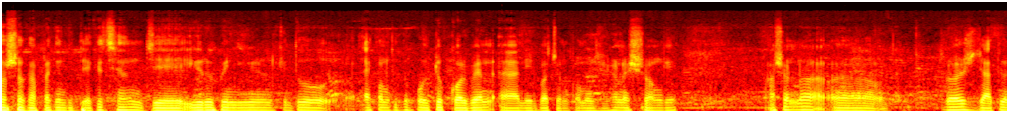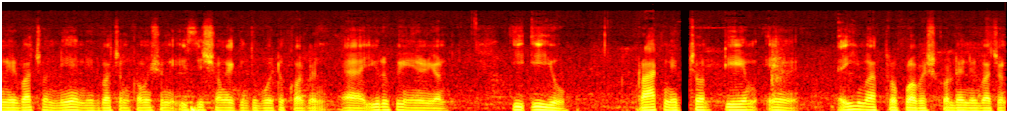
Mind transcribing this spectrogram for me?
দর্শক, আপনারা কিন্তু দেখেছেন যে ইউরোপিয়ান ইউনিয়ন কিন্তু এখন কিন্তু বৈঠক করবেন নির্বাচন কমিশনের সঙ্গে। আসন্ন প্রয়াস জাতীয় নির্বাচন নিয়ে নির্বাচন কমিশন ইসির সঙ্গে কিন্তু বৈঠক করবেন ইউরোপিয়ান ইউনিয়ন ইইউ। প্রাক নির্বাচন টিম এইমাত্র প্রবেশ করলে নির্বাচন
